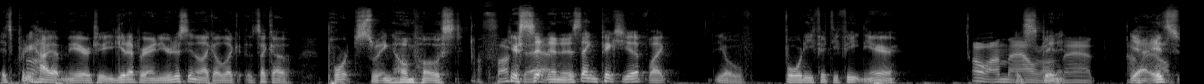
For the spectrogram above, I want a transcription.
It's pretty Huh. high up in the air too. You get up there and you're just in like a like it's like a porch swing almost. Oh, fuck you're that. sitting in it. This thing picks you up like you know 40, 50 feet in the air. Oh, I'm out spin on it. that. I'm yeah, out. it's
